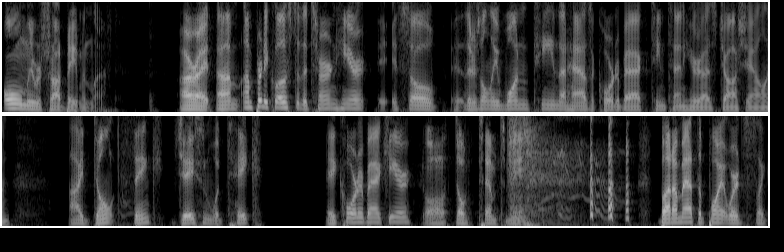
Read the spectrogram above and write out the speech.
only Rashod Bateman left. All right, um, I'm pretty close to the turn here. It's so there's only one team that has a quarterback. Team ten here has Josh Allen. I don't think Jason would take a quarterback here. Oh, don't tempt me. but I'm at the point where it's like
